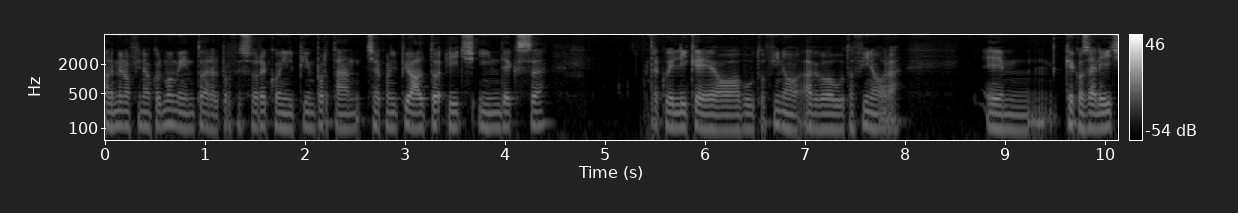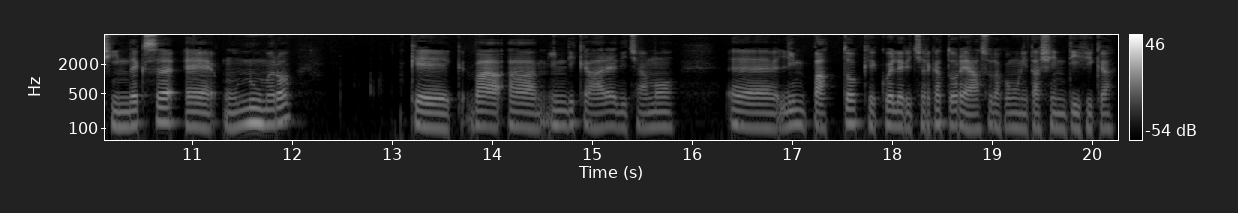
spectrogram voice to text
almeno fino a quel momento, era il professore con il più importante, cioè con il più alto H-index tra quelli che avuto fino, avevo avuto finora. E, ehm, che cos'è l'H-index? È un numero che va a indicare, diciamo, eh, l'impatto che quel ricercatore ha sulla comunità scientifica.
